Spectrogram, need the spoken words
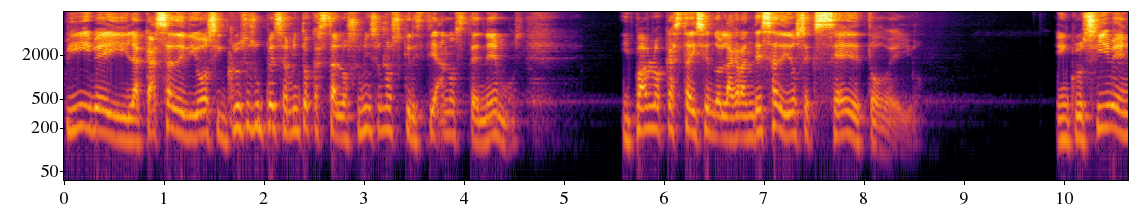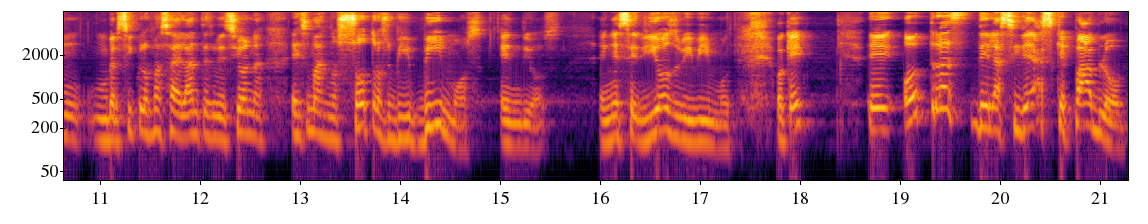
vive y la casa de Dios, incluso es un pensamiento que hasta los mismos cristianos tenemos. Y Pablo acá está diciendo, la grandeza de Dios excede todo ello. Inclusive en versículos más adelante menciona, es más, nosotros vivimos en Dios. En ese Dios vivimos. ¿Ok? Eh, otras de las ideas que Pablo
